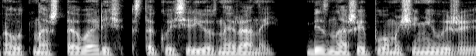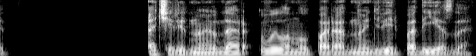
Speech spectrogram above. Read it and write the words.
А вот наш товарищ с такой серьезной раной без нашей помощи не выживет. Очередной удар выломал парадную дверь подъезда.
